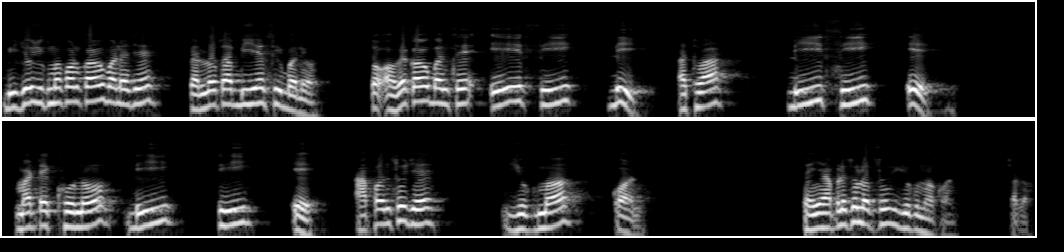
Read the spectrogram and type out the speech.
બીજો યુગમાં કોણ કયો બને છે? પહેલો તો આ બી એ સી બન્યો. તો હવે કયો બનશે? એ સી ડી અથવા ડી સી એ માટે ખૂણો ડી સી એ આ પણ શું છે? યુગ્મ કોણ? તો અહીંયા આપણે શું લખશું? યુગ્મ કોણ? ચલો.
